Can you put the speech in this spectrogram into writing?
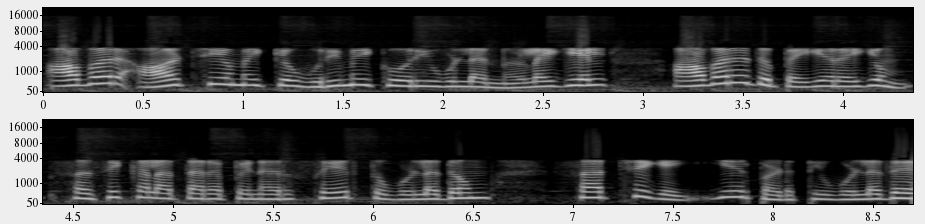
அவர் ஆட்சியமைக்க உரிமை கோரியுள்ள நிலையில் அவரது பெயரையும் சசிகலா தரப்பினர் சேர்த்து உள்ளதும் சர்ச்சையை ஏற்படுத்தியுள்ளது.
